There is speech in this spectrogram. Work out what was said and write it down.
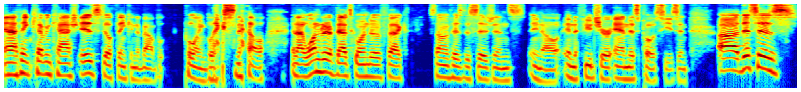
And I think Kevin Cash is still thinking about pulling Blake Snell. And I wonder if that's going to affect some of his decisions, you know, in the future and this postseason. Uh, this is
